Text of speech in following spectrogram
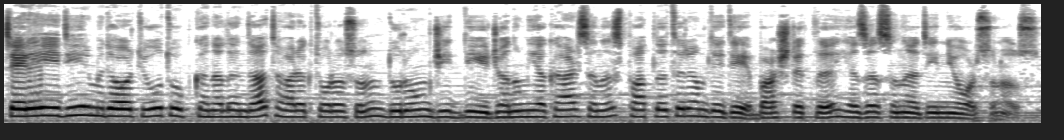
TR724 YouTube kanalında Tarık Toros'un Durum Ciddi Canımı Yakarsanız Patlatırım dedi başlıklı yazısını dinliyorsunuz.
